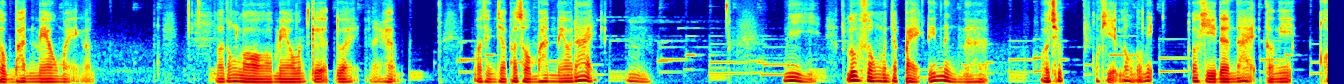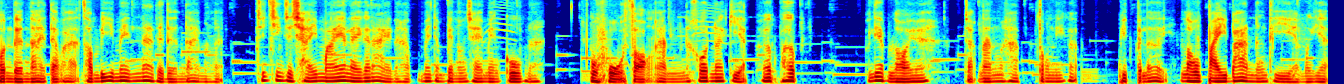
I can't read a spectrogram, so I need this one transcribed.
สมพันธุ์แมวใหม่ก่อน เราต้องรอแมวมันเกิดด้วยนะครับ เราถึงจะผสมพันธุ์แมวได้ อืม นี่รูปทรงมันจะแปลกนิดหนึ่งนะฮะโอ้ชุบโอเคลงตรงนี้ โอเคเดินได้ตรงนี้คนเดินได้แต่ว่าซอมบี้ไม่น่าจะเดินได้มั้งฮะจริง ๆ จะใช้ไม้อะไรก็ได้นะครับ ไม่จำเป็นต้องใช้แมงกรูปนะโอ้โหสองอันโคตรน่าเกลียดเฮิบเฮิบเรียบร้อยไหมจากนั้นนะครับ ตรงนี้ก็ปิดไปเลย เราไปบ้านทั้งทีเมื่อกี้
